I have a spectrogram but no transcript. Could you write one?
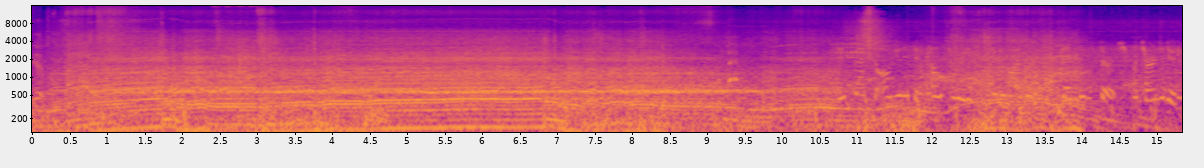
Yep. Dispatch to all units in code 3. Supervisor, suspending search. Return to duty.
